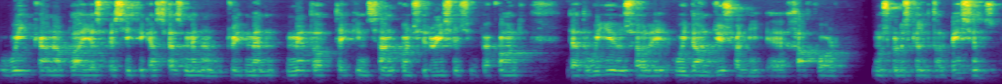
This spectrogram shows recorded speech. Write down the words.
we can apply a specific assessment and treatment method taking some considerations into account that we usually we don't usually uh, have for musculoskeletal patients.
